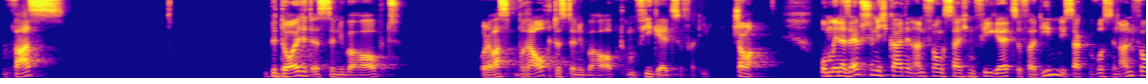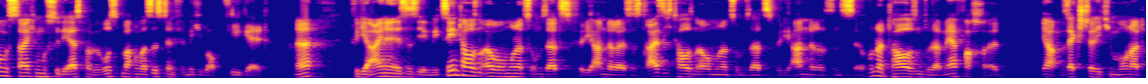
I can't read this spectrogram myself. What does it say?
was bedeutet es denn überhaupt, oder was braucht es denn überhaupt, um viel Geld zu verdienen? Schau mal, um in der Selbstständigkeit in Anführungszeichen viel Geld zu verdienen, ich sage bewusst in Anführungszeichen, musst du dir erstmal bewusst machen, was ist denn für mich überhaupt viel Geld? Ne? Für die eine ist es irgendwie 10.000 Euro Monatsumsatz, für die andere ist es 30.000 Euro Monatsumsatz, für die andere sind es 100.000 oder mehrfach äh, ja, sechsstellig im Monat,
